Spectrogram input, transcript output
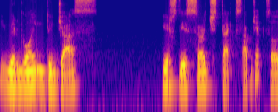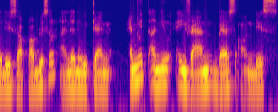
we're going to just use this search text subject. So this is a publisher and then we can emit a new event based on this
